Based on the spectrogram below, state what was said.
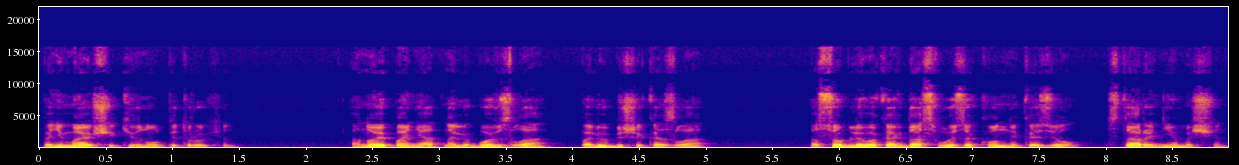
понимающе кивнул Петрухин. Оно и понятно, любовь зла, полюбишь и козла. Особливо, когда свой законный козел, старый немощен.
